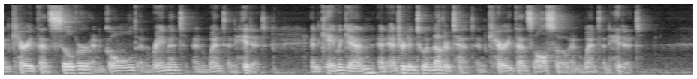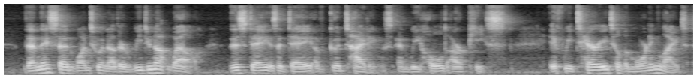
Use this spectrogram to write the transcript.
and carried thence silver and gold and raiment, and went and hid it, and came again and entered into another tent, and carried thence also, and went and hid it. Then they said one to another, We do not well. This day is a day of good tidings, and we hold our peace. If we tarry till the morning light,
